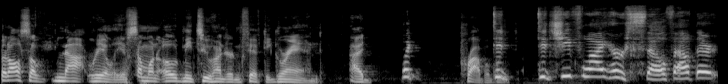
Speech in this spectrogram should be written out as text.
But also not really. If someone owed me 250 grand, I'd But probably. did did she fly herself out there?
